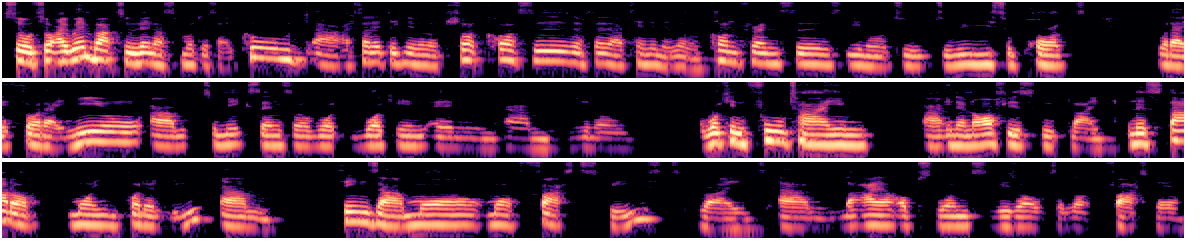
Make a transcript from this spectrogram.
so so I went back to learn as much as I could. Uh, I started taking a lot of short courses. I started attending a lot of conferences, you know, to to really support what I thought I knew, um, to make sense of what working in, um, you know, working full time uh, in an office looked like. In a startup, more importantly, um, things are more more fast paced, right? Um, the higher ups want results a lot faster,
